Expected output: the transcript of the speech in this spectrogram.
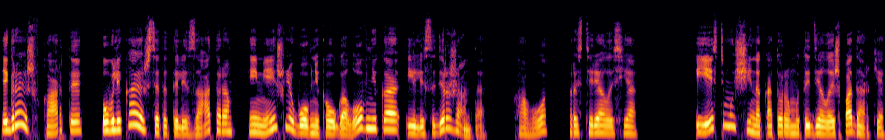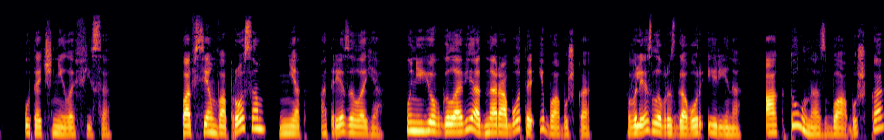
играешь в карты, увлекаешься тотализатором, имеешь любовника-уголовника или содержанта». «Кого?» — растерялась я. «Есть мужчина, которому ты делаешь подарки?» — уточнила Фиса. «По всем вопросам нет», — отрезала я. У нее в голове одна работа и бабушка. Влезла в разговор Ирина. «А кто у нас бабушка?»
